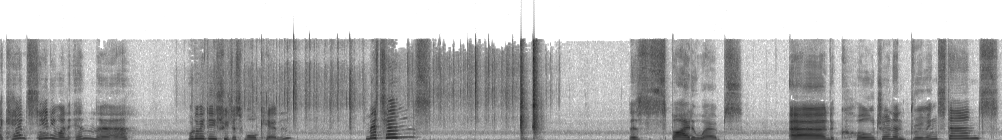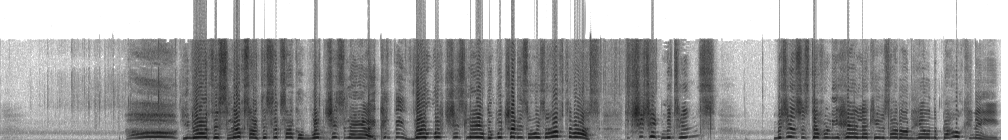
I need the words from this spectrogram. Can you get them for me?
I can't see anyone in there. What do we do? Should we just walk in? Mittens? There's spider webs. And a cauldron and brewing stands. Oh, you know what this looks like? This looks like a witch's lair. It could be the witch's lair. The witch is always after us. Did she take Mittens? Mittens is definitely here. Look, he was out on here on the balcony.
